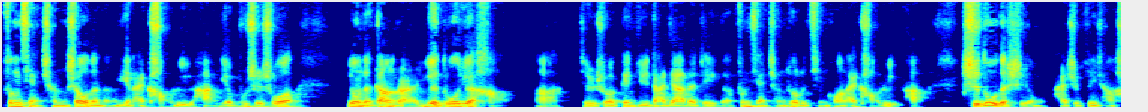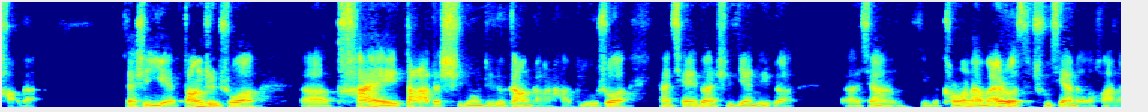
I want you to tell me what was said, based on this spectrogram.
风险承受的能力来考虑哈，也不是说用的杠杆越多越好啊，就是说根据大家的这个风险承受的情况来考虑哈，适度的使用还是非常好的，但是也防止说呃太大的使用这个杠杆哈，比如说。像前一段时间这个，呃，像这个 coronavirus 出现了的话呢，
